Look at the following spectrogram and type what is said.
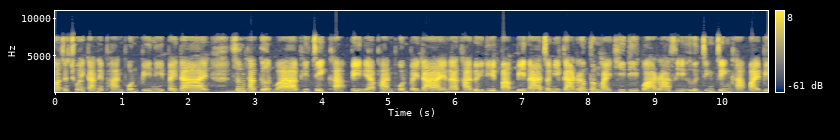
ก็จะช่วยกันให้ผ่านพ้นปีนี้ไปได้ ซึ่งถ้าเกิดว่าพิจิกค่ะ ปีนี้ผ่านพ้นไปได้นะคะ ด้วยดีปั๊บปีหน้าจะมีการเริ่มต้นใหม่ที่ดีกว่าราศีอื่นจริง ๆ ค่ะ ปลายปี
